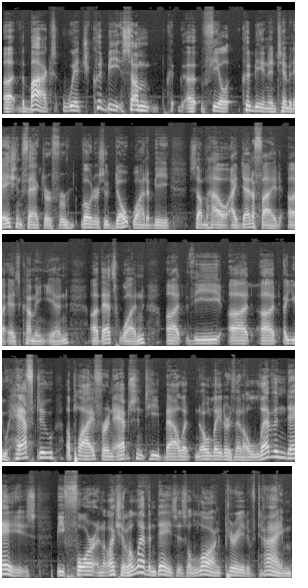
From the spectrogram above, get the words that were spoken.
uh, the box, which could be some uh, feel could be an intimidation factor for voters who don't want to be somehow identified uh, as coming in. Uh, that's one. Uh, the uh, you have to apply for an absentee ballot no later than 11 days before an election. 11 days is a long period of time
